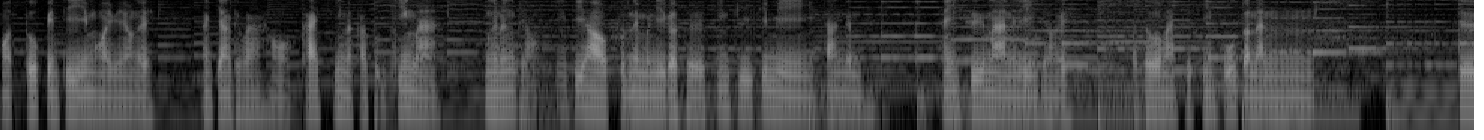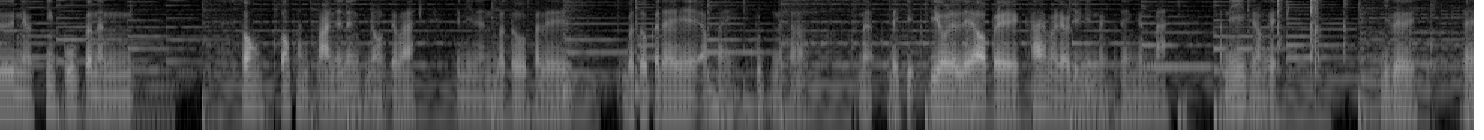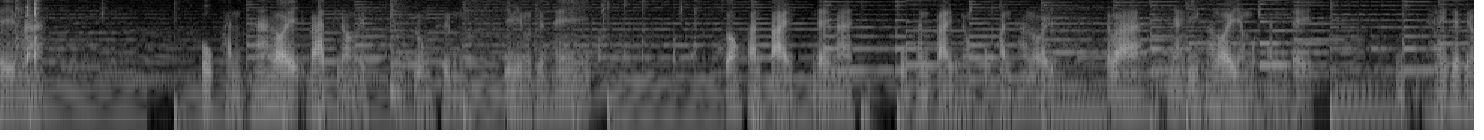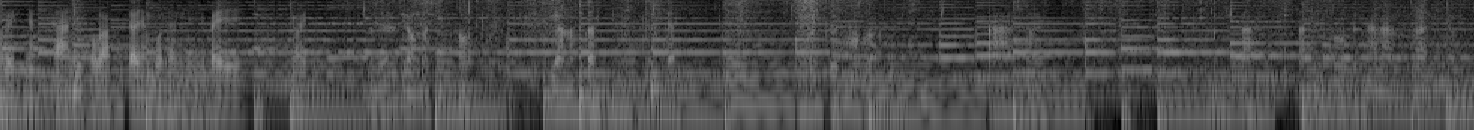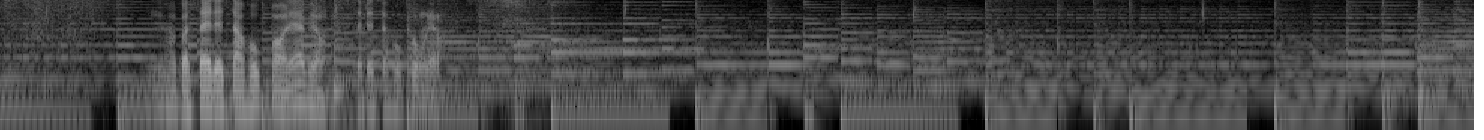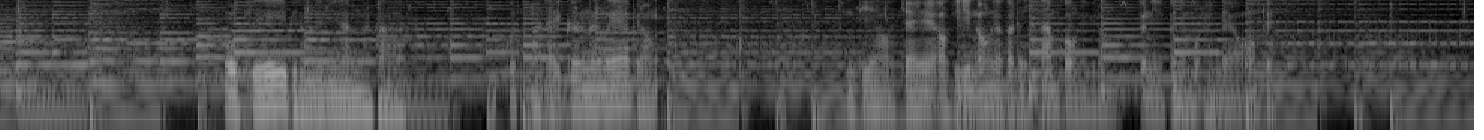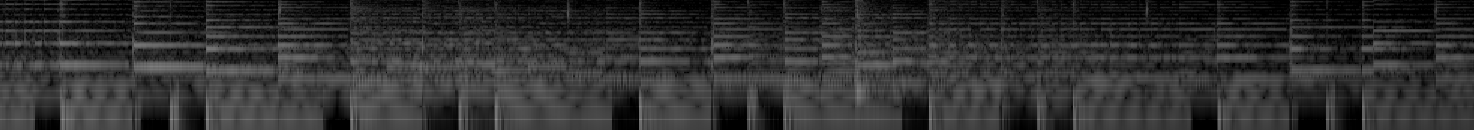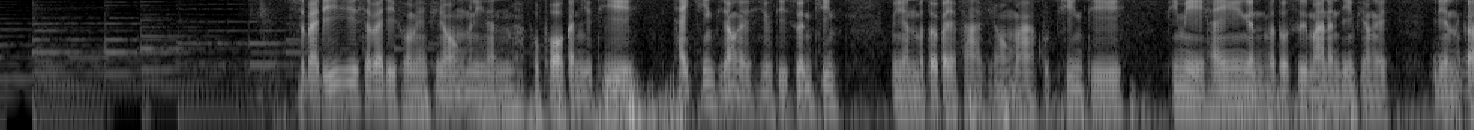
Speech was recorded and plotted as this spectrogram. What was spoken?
ฮอตตู้เป็นที่อิมหอยพี่น้องเอ้ยหลังจากที่ว่าเขาคายคิงแล้วก็ขุดคิงมามือนึงพี่น้องคิงที่เราขุดในมือนี้ก็คือคิงที่พี่มีฝากเงิน ให้ซื้อมานั่นเองพี่น้องเอ้ยพอโตมาซื้อคิงปุ๊กตอนนั้น ซื้อแนวคิงปุ๊กตอนนั้นสองสองพันปลายนิดนึงพี่น้องแต่ว่าทีนี้นั้นบาโตก็เลยบาโตก็ได้เอาไปขุดนะครับนะได้เก็บเกี่ยวแล้วเอาไปขายมาแล้วเดี๋ยวนี้นั้นก็ได้เงินมา อันนี้พี่น้องเอ้ยนี่เลยได้มา 6,500 บาทพี่น้องเลยลงทุนที่มีลงทุนให้ 2,000ปลายได้มา 6,000ปลายพี่น้อง 6,500 แต่ว่าอย่างอีก 500 ยังบ่ทันได้ให้เพื่อนพี่น้องเลยยังค้างอยู่เพราะว่าเขาเจะยังบ่ทันมีใบน้อยเด้อพี่น้องมากินข้าวเที่ยงน้ำกันเล่นกันเพื่อนๆเร เขาก็ใส่ได้สาวฮุกพอแล้วพี่น้องใส่ได้สาวฮุกทุ่งแล้วโอเคพี่น้องในนี้นั้นนะครับกดมาได้เครื่องนึงแล้วพี่น้องอันที่เอาใจเอาคิดดินน้องแล้วก็ได้สามกล่องเลยพี่น้องตัวนี้ก็ยังหมดายดีสบายดีพ่อแม่พี่น้องวันนี้นั้นมาพอๆกันอยู่ที่ไฮคิงพี่น้องเอ้ยอยู่ที่สวนคิงวันนี้นั้นบัตโตก็จะพาพี่น้องมาขุดคิงที่พี่เมย์ให้เงินบัตโตซื้อมานั่นเองพี่น้องเอ้ยทีนี้ก็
